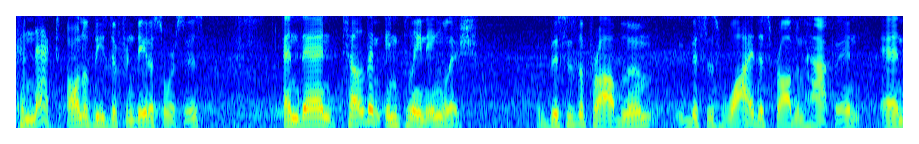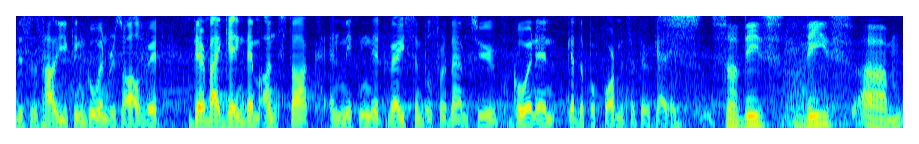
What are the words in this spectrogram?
connect all of these different data sources, and then tell them in plain English, this is the problem, this is why this problem happened, and this is how you can go and resolve it, thereby getting them unstuck and making it very simple for them to go in and get the performance that they're getting. So these, these um,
